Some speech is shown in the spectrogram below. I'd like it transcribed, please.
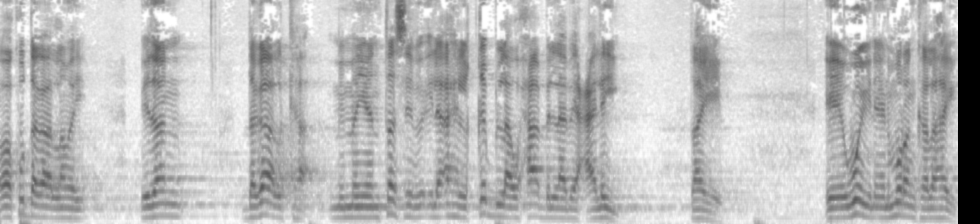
waa ku dagaalamay. Idan dagaalka miman yantasibu ilaa ahli qibla waxaa bilaabay caliy ayib ee weyn aan muranka lahayn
